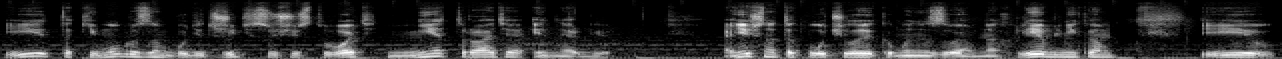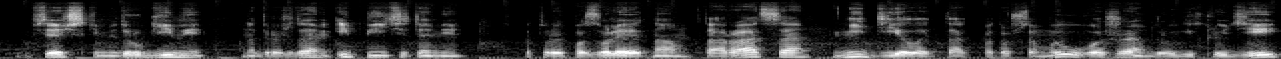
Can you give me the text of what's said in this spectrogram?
и таким образом будет жить и существовать, не тратя энергию. Конечно, такого человека мы называем нахлебником и всяческими другими награждаем эпитетами, которые позволяют нам стараться не делать так, потому что мы уважаем других людей,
